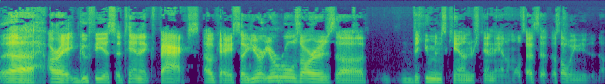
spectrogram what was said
uh all right goofy is satanic facts okay so your your rules are is uh the humans can't understand animals that's it that's all we need to know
